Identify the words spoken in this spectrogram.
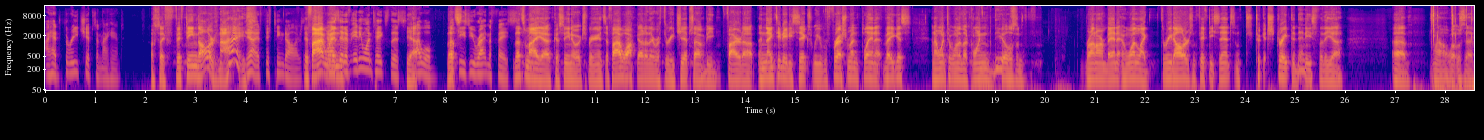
I had three chips in my hand. I'll say fifteen dollars. Nice. Yeah, at fifteen dollars. If I And I said, if anyone takes this, Yeah. I will That's- buckies you right in the face. that's my uh, casino experience. If I walked out of there with three chips, I would be fired up. In 1986, we were freshmen playing at Vegas, and I went to one of the coin deals and run arm bandit and won like three dollars and fifty cents and took it straight to Denny's for the uh uh oh what was the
